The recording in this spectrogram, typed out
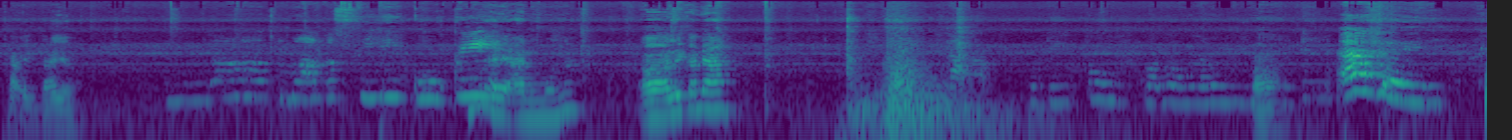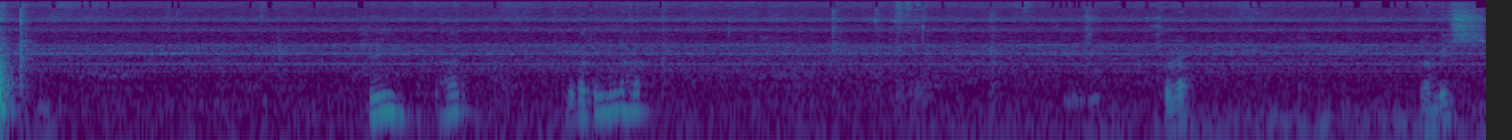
Kain tayo. Tumakas si Cookie. Hayaan mo na. Oh, halika na. Ako dito. Parang lang. Ah. Ay! Lahat. Kakatin mo lahat. Sarap. Tamis.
